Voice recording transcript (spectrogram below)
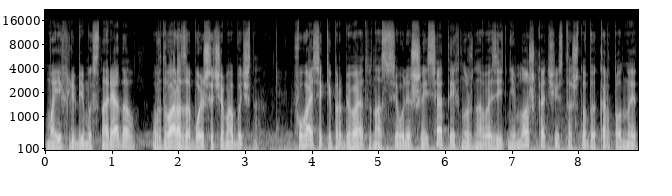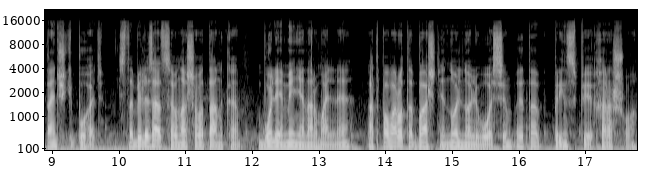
Моих любимых снарядов в два раза больше, чем обычно. Фугасики пробивают у нас всего лишь 60, их нужно возить немножко, чисто чтобы картонные танчики пугать. Стабилизация у нашего танка более-менее нормальная. От поворота башни 0.08 это в принципе хорошо.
